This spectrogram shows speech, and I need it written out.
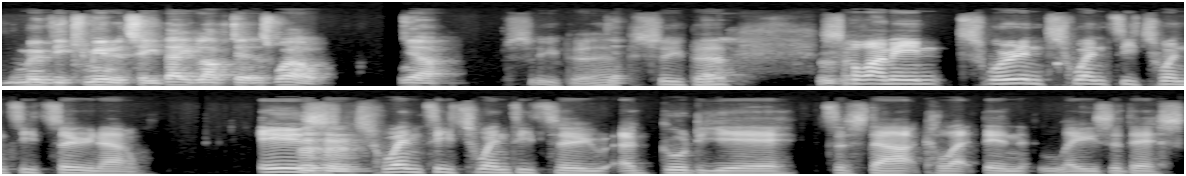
the movie community, they loved it as well. Yeah. Super, yeah. super. Yeah. So I mean, we're in 2022 now. Is mm-hmm. 2022 a good year to start collecting Laserdisc?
